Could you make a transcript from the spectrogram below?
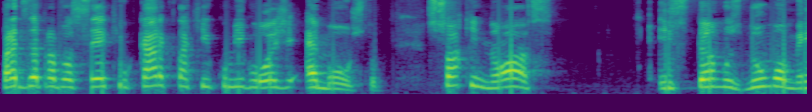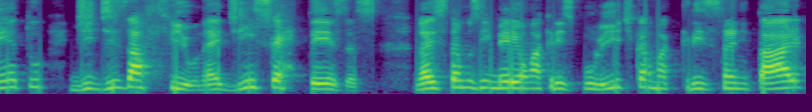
para dizer para você que o cara que está aqui comigo hoje é monstro. Só que nós estamos num momento de desafio, né, de incertezas. Nós estamos em meio a uma crise política, uma crise sanitária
